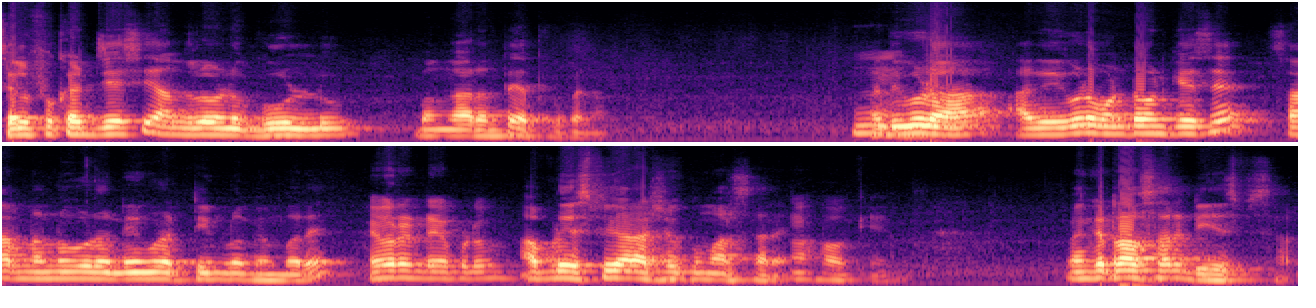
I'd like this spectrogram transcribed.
సెల్ఫ్ కట్ చేసి అందులోని గోల్డ్ బంగారంతో ఎత్తుకుపోయినారు అది కూడా అది కూడా వన్ టౌన్ కేసే సార్ నన్ను కూడా నేను కూడా టీంలో మెంబరే ఎవరండి అప్పుడు? అప్పుడు ఎస్పీ గారు అశోక్ కుమార్ సారే. Okay. Venkatrao sir DSP sir.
